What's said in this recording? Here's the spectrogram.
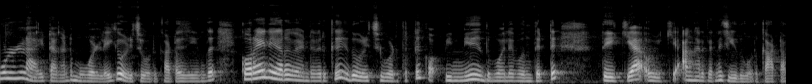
മുള്ളായിട്ട് അങ്ങോട്ട് മുകളിലേക്ക് ഒഴിച്ചു കൊടുക്കുക കേട്ടോ ചെയ്യുന്നത്. കുറേ ലെയർ വേണ്ടവർക്ക് ഇത് ഒഴിച്ച് കൊടുത്തിട്ട് പിന്നെ ഇതുപോലെ വെന്തിട്ട് തേക്കുക ഒഴിക്കുക അങ്ങനെ തന്നെ ചെയ്ത് കൊടുക്കുക കേട്ടോ.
